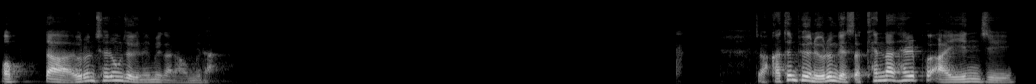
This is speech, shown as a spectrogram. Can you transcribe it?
없다. 이런 최종적인 의미가 나옵니다. 자, 같은 표현에 이런 게 있어. cannot help ing,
